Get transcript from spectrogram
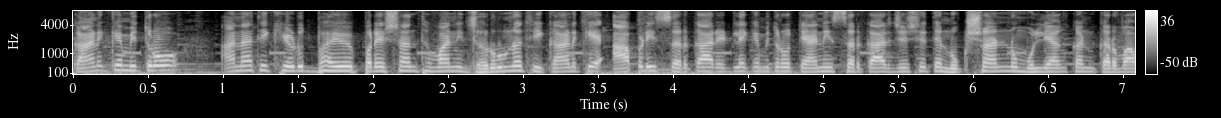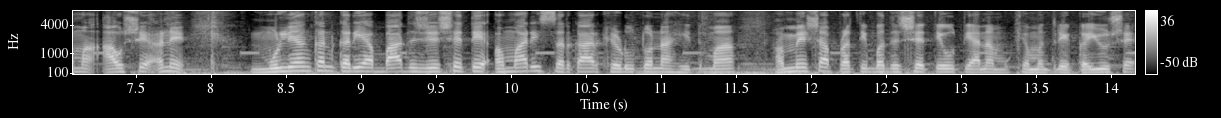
કારણ કે મિત્રો આનાથી ખેડૂત ભાઈઓએ પરેશાન થવાની જરૂર નથી, કારણ કે આપણી સરકાર એટલે કે મિત્રો ત્યાંની સરકાર જે છે તે નુકસાનનું મૂલ્યાંકન કરવામાં આવશે અને મૂલ્યાંકન કર્યા બાદ જે છે તે અમારી સરકાર ખેડૂતોના હિતમાં હંમેશા પ્રતિબદ્ધ છે તેવું ત્યાંના મુખ્યમંત્રીએ કહ્યું છે.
